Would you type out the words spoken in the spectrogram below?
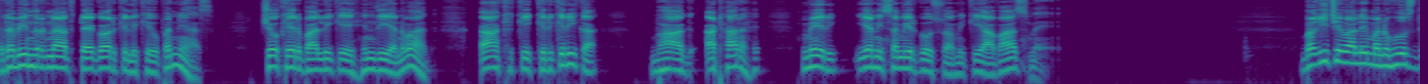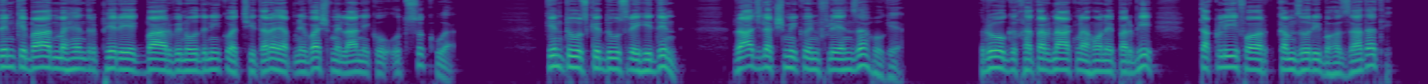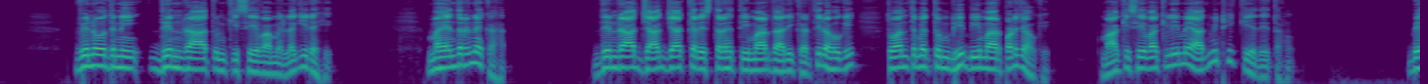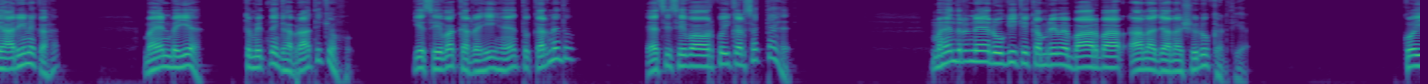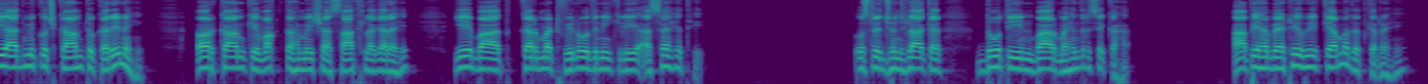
रविन्द्रनाथ टैगोर के लिखे उपन्यास, चोखेर बाली के हिंदी अनुवाद, आँख की किरकिरी का भाग अठारह मेरी यानी समीर गोस्वामी की आवाज़ में। बगीचे वाले मनहूस दिन के बाद महेंद्र फिर एक बार विनोदनी को अच्छी तरह अपने वश में लाने को उत्सुक हुआ। किंतु उसके दूसरे ही दिन राजलक्ष्मी को इन्फ्लुएंजा हो गया। रोग खतरनाक न होने पर भी तकलीफ़ और कमज़ोरी बहुत ज़्यादा थी। विनोदनी दिन रात उनकी सेवा में लगी रही। महेंद्र ने कहा, दिन रात जाग जाग कर इस तरह तीमारदारी करती रहोगी तो अंत में तुम भी बीमार पड़ जाओगी। माँ की सेवा के लिए मैं आदमी ठीक किए देता हूँ। बिहारी ने कहा, महेन भैया, तुम इतने घबराते क्यों हो? ये सेवा कर रही हैं तो करने दो। ऐसी सेवा और कोई कर सकता है? महेंद्र ने रोगी के कमरे में बार बार आना जाना शुरू कर दिया। कोई आदमी कुछ काम तो करे नहीं और काम के वक्त हमेशा साथ लगा रहे। ये बात कर्मठ विनोदनी के लिए असह्य थी। उसने झुंझलाकर दो तीन बार महेंद्र से कहा, आप यहाँ बैठे हुए क्या मदद कर रहे हैं?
